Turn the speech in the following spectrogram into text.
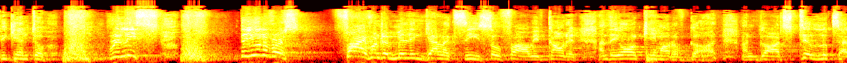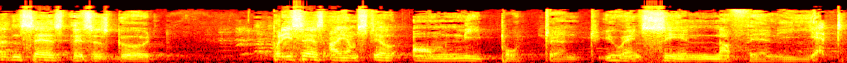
began to release the universe, 500 million galaxies so far we've counted, and they all came out of God. And God still looks at it and says, This is good. But he says, I am still omnipotent. You ain't seen nothing yet.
